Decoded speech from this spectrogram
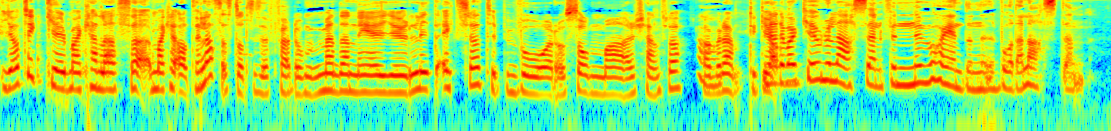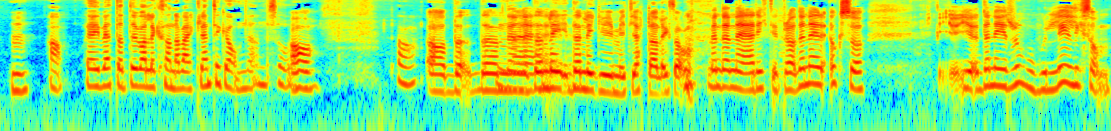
jag tycker man kan läsa, man kan alltid läsa Stolthet och fördom, men den är ju lite extra typ vår och sommarkänsla Ja. över den, tycker Det jag. hade varit kul att läsa den, för nu har ju ändå ni båda läst den. Mm. Ja, och jag vet att du Alexandra verkligen tycker om den. Så. Ja, Ja. ja den, den, Den är- den, li- den ligger i mitt hjärta liksom. Men den är riktigt bra. Den är också den är rolig liksom.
